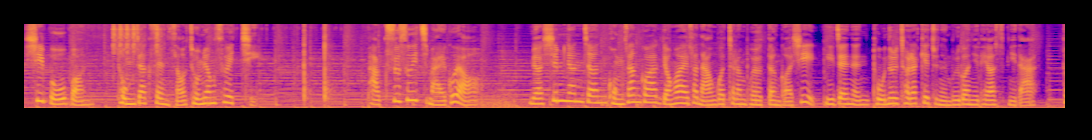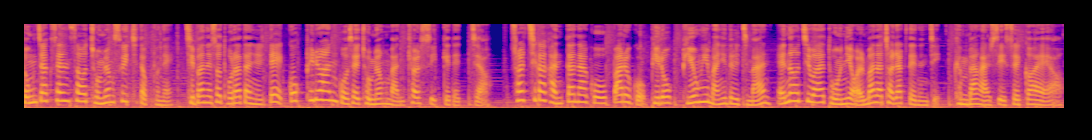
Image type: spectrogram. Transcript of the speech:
15번 동작 센서 조명 스위치 박수 스위치 말고요. 몇십 년 전 공상과학 영화에서 나온 것처럼 보였던 것이 이제는 돈을 절약해주는 물건이 되었습니다. 동작 센서 조명 스위치 덕분에 집안에서 돌아다닐 때 꼭 필요한 곳에 조명만 켤 수 있게 됐죠. 설치가 간단하고 빠르고 비록 비용이 많이 들지만 에너지와 돈이 얼마나 절약되는지 금방 알 수 있을 거예요.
